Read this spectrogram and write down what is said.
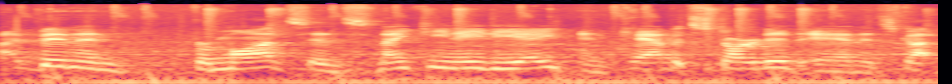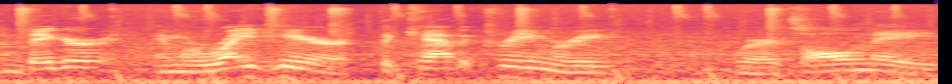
I've been in Vermont since 1988 and Cabot started and it's gotten bigger and we're right here, the Cabot Creamery, where it's all made.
